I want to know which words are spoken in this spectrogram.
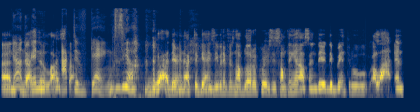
and yeah, and they're in active gangs. Yeah. yeah, they're in active gangs. Even if it's not Blood or Crips, it's something else, and they they've been through a lot. And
